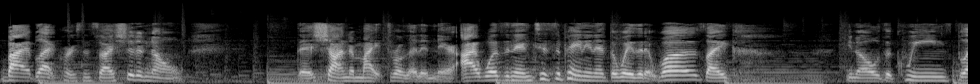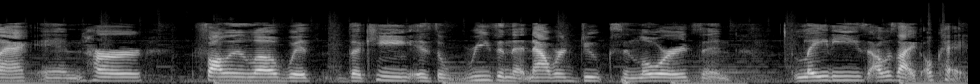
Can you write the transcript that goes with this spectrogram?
by a black person. So I should have known that Shonda might throw that in there. I wasn't anticipating it the way that it was. Like, you know, the queen's black and her falling in love with the king is the reason that now we're dukes and lords and ladies. I was like, okay,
